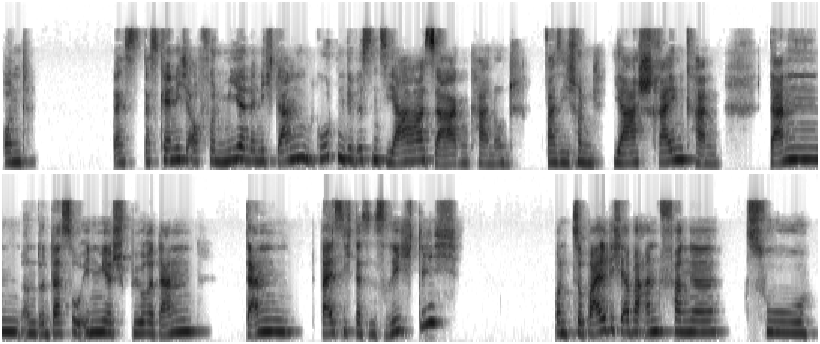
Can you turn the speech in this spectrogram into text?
Und das, das kenne ich auch von mir, wenn ich dann guten Gewissens Ja sagen kann und quasi schon Ja schreien kann, dann und, und das so in mir spüre, dann, dann weiß ich, das ist richtig. Und sobald ich aber anfange, zu,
